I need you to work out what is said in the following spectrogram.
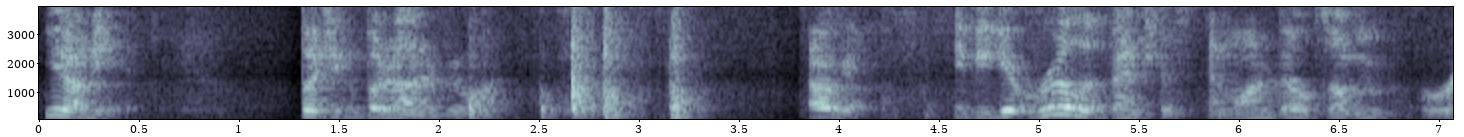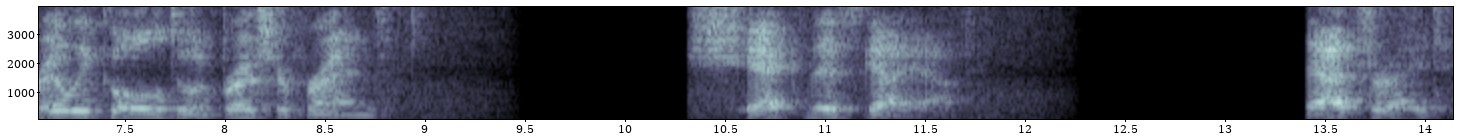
You don't need it. But you can put it on if you want. Okay, if you get real adventurous and want to build something really cool to impress your friends, check this guy out. That's right.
